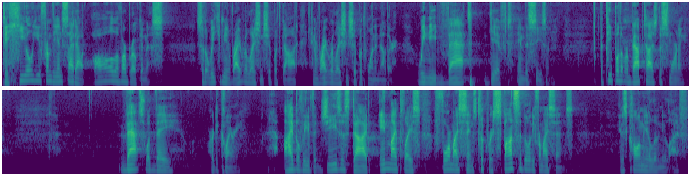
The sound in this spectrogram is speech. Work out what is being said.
to heal you from the inside out, all of our brokenness, so that we can be in right relationship with God and right relationship with one another. We need that gift in this season. The people that were baptized this morning, that's what they are declaring. I believe that Jesus died in my place for my sins, took responsibility for my sins, and is calling me to live a new life.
